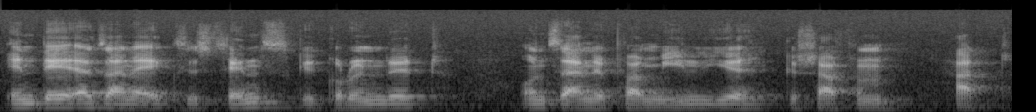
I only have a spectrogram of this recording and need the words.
in der er seine Existenz gegründet und seine Familie geschaffen hat.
